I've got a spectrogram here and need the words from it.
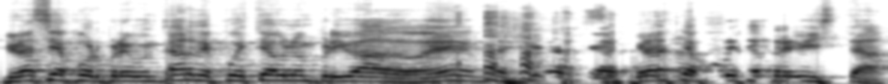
gracias por preguntar. Después te hablo en privado, ¿eh? Gracias, gracias por esta entrevista.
